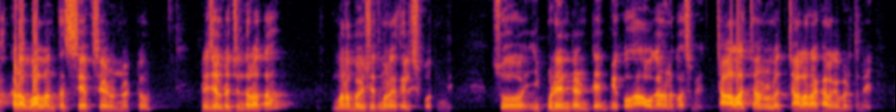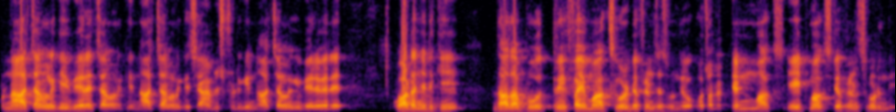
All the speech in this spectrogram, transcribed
అక్కడ వాళ్ళంతా సేఫ్ సైడ్ ఉన్నట్టు రిజల్ట్ వచ్చిన తర్వాత మన భవిష్యత్తు మనకు తెలిసిపోతుంది. సో ఇప్పుడు ఏంటంటే మీకు ఒక అవగాహన కోసమే. చాలా ఛానళ్ళు చాలా రకాలుగా పెడుతున్నాయి. ఇప్పుడు నా ఛానల్కి వేరే ఛానల్కి నా ఛానల్కి శామ్ ఇన్స్టిట్యూట్కి నా ఛానల్కి వేరే వేరే వాటన్నిటికీ దాదాపు త్రీ ఫైవ్ మార్క్స్ కూడా డిఫరెన్సెస్ ఉంది. ఒక చోట ten marks eight marks difference కూడా ఉంది.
